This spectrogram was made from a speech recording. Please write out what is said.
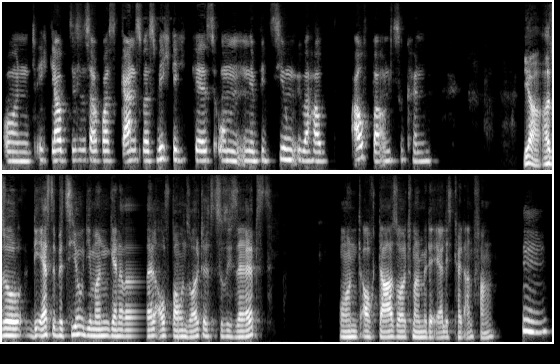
Und ich glaube, das ist auch was ganz was Wichtiges, um eine Beziehung überhaupt aufbauen zu können. Ja, also die erste Beziehung, die man generell aufbauen sollte, ist zu sich selbst. Und auch da sollte man mit der Ehrlichkeit anfangen. Mhm,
